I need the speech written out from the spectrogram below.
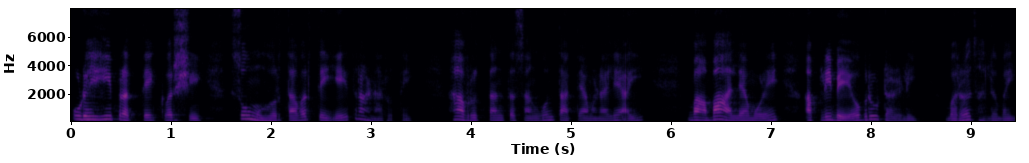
पुढेही प्रत्येक वर्षी सुमुहूर्तावर ते येत राहणार होते. हा वृत्तांत सांगून तात्या म्हणाले आई बाबा आल्यामुळे आपली बेअब्रू टळली. बरं झालं बाई.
